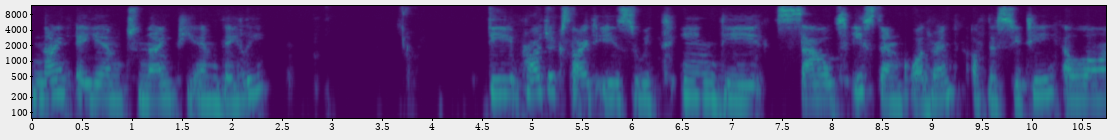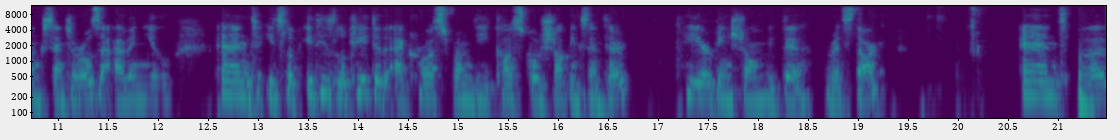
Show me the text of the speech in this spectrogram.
9 a.m. to 9 p.m. daily. The project site is within the southeastern quadrant of the city along Santa Rosa Avenue, and it's it is located across from the Costco shopping center, here being shown with the red star. And uh,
